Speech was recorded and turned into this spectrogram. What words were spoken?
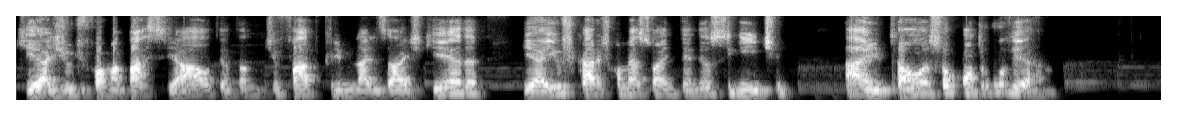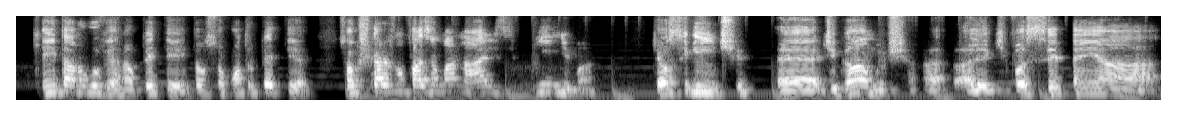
que agiu de forma parcial, tentando de fato criminalizar a esquerda. E aí os caras começam a entender o seguinte: ah, então eu sou contra o governo. Quem está no governo é o PT, então eu sou contra o PT. Só que os caras não fazem uma análise mínima, que é o seguinte: é, digamos, Ale, que você tenha.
